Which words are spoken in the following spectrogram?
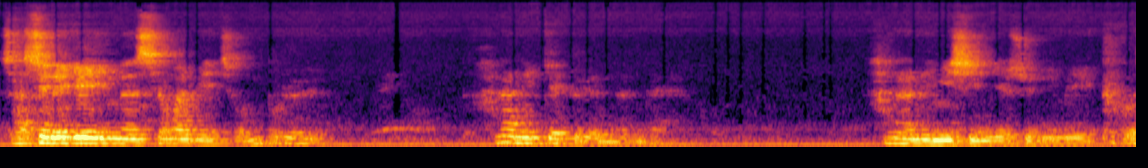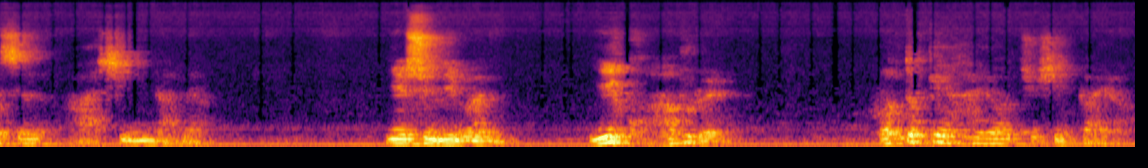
자신에게 있는 생활비 전부를 하나님께 드렸는데 하나님이신 예수님이 그것을 아신다면 예수님은 이 과부를 어떻게 하여 주실까요?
